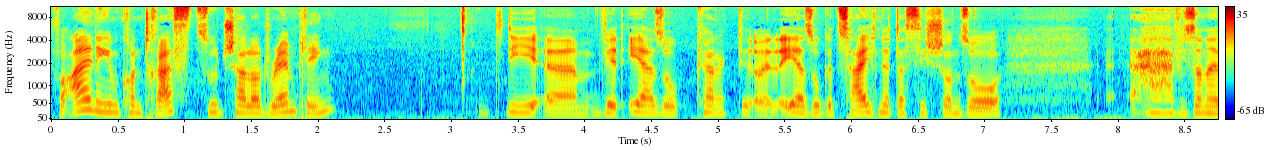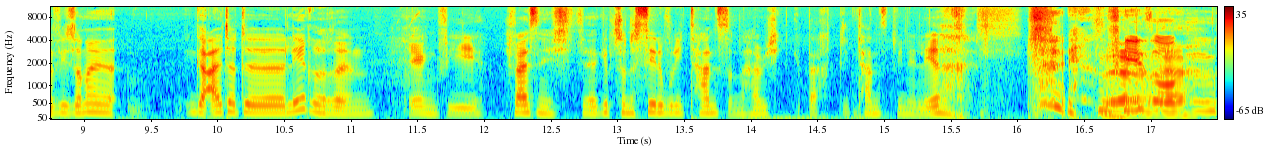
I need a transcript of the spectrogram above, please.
Vor allen Dingen im Kontrast zu Charlotte Rampling, die ähm, wird eher so charakter äh, eher so gezeichnet, dass sie schon so äh, wie so eine wie so eine gealterte Lehrerin irgendwie. Ich weiß nicht, da gibt es so eine Szene, wo die tanzt und dann habe ich gedacht, die tanzt wie eine Lehrerin. irgendwie ja, so, ja. Hm,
